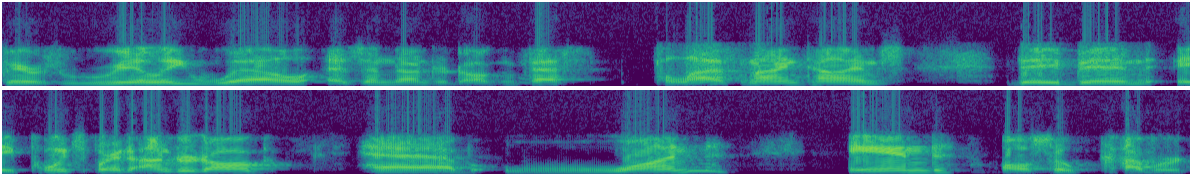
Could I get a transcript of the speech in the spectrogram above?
fares really well as an underdog. In fact, the last nine times they've been a point spread underdog, have won and also covered.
